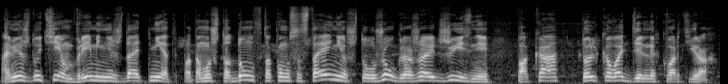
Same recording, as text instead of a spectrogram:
А между тем времени ждать нет, потому что дом в таком состоянии, что уже угрожает жизни, пока только в отдельных квартирах.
